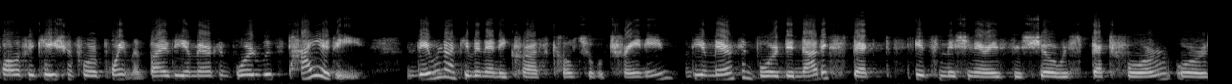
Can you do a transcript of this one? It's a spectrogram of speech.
qualification for appointment by the American board was piety. They were not given any cross cultural training. The American board did not expect its missionaries to show respect for or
